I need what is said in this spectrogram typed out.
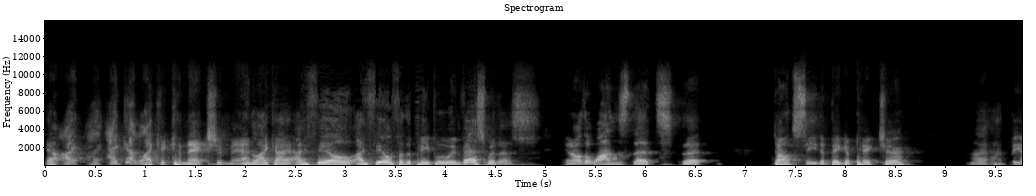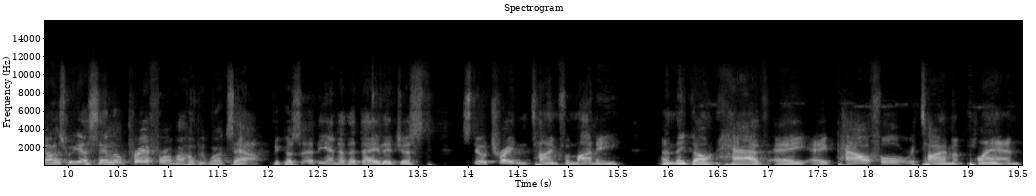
you know, I, I, I got like a connection, man. Like I, I feel, I feel for the people who invest with us. You know, the ones that, that don't see the bigger picture. I, I'll be honest with you, I say a little prayer for them. I hope it works out because at the end of the day, they're just still trading time for money and they don't have a, a powerful retirement plan.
